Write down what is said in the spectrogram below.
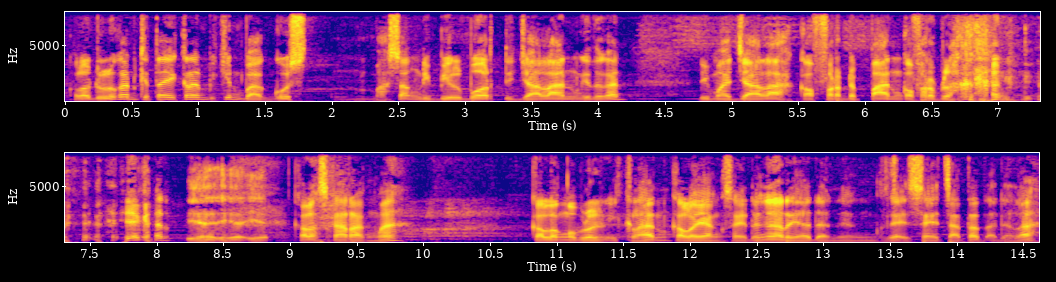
kalau dulu kan kita iklan bikin bagus masang di billboard di jalan gitu kan di majalah cover depan cover belakang ya kan Iya, iya, iya. kalau sekarang mah kalau ngobrolin iklan kalau yang saya dengar ya dan yang saya, saya catat adalah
